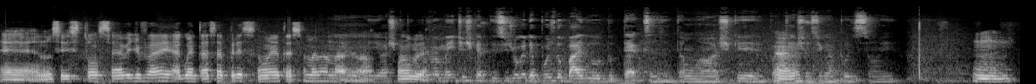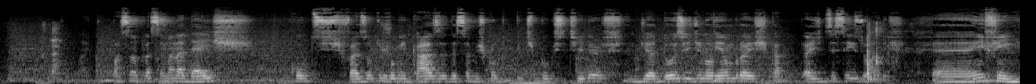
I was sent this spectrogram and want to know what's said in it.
É, não sei se Tom Savage vai aguentar essa pressão aí até semana 9, não. E eu acho que Vamos ver. provavelmente acho que esse jogo é depois do bye do, do Texas, então eu acho que pode ter É. a chance de ganhar posição aí. Uhum. Então, passando pra semana 10, Colts faz outro jogo em casa, dessa vez contra o Pittsburgh Steelers, dia 12 de novembro, às, às 16 horas. É, enfim,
